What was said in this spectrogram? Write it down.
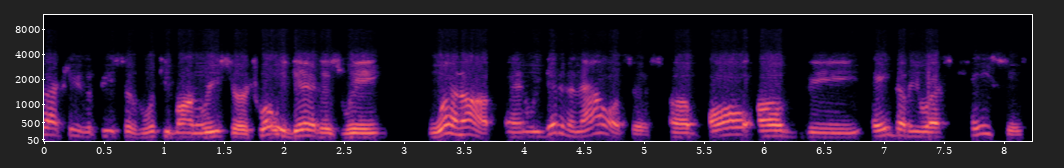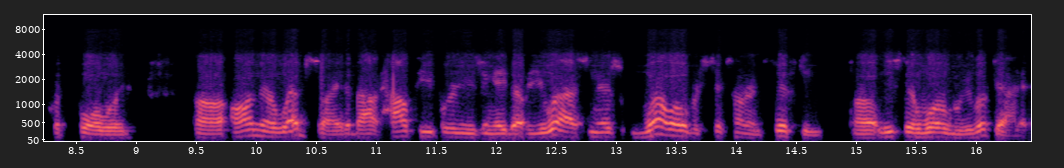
is actually the piece of Wikibon research. What we did is we went up and we did an analysis of all of the AWS cases put forward uh, on their website about how people are using AWS, and there's well over 650, uh, at least there were when we looked at it.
